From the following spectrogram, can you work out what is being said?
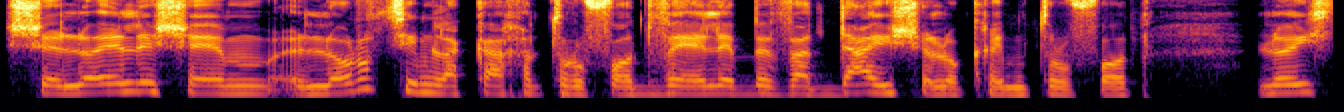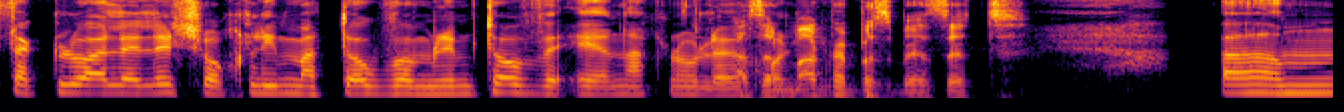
של אלה שהם לא רוצים לקחת תרופות, ואלה בוודאי שלוקחים תרופות, לא יסתכלו על אלה שאוכלים מתוק ואומרים, טוב, אנחנו לא אז על יכולים. מה את מבזבזת? אמ,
